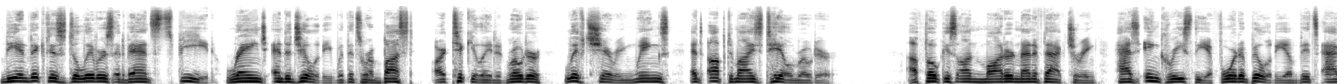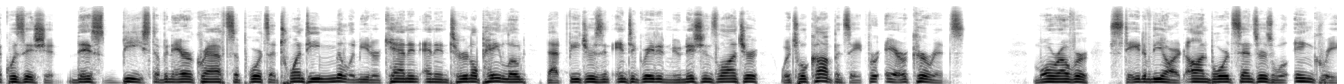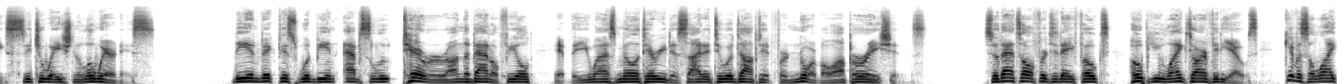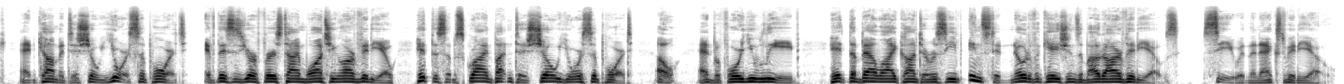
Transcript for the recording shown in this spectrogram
the Invictus delivers advanced speed, range, and agility with its robust, articulated rotor, lift-sharing wings, and optimized tail rotor. A focus on modern manufacturing has increased the affordability of its acquisition. This beast of an aircraft supports a 20mm cannon and internal payload that features an integrated munitions launcher which will compensate for air currents. Moreover, state of the art onboard sensors will increase situational awareness. The Invictus would be an absolute terror on the battlefield if the US military decided to adopt it for normal operations. So that's all for today, folks. Hope you liked our videos. Give us a like and comment to show your support. If this is your first time watching our video, hit the subscribe button to show your support. Oh, and before you leave, hit the bell icon to receive instant notifications about our videos. See you in the next video.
